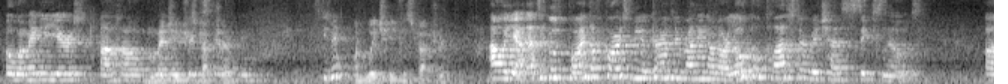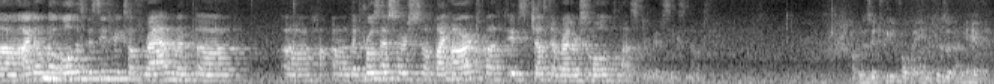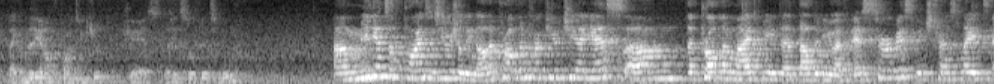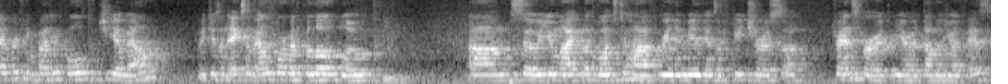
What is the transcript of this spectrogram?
over many years uh, how On many trips there have been. Excuse me? On which infrastructure? Oh yeah, that's a good point of course. We are currently running on our local cluster which has six nodes. Uh, I don't know all the specifics of RAM and uh, uh, uh, the processors uh, by heart, but it's just a rather small cluster with six nodes. How does it feel for the end user when we have like a million of points in QGIS? Does it still feel smooth? Um, millions of points is usually not a problem for QGIS. Um, the problem might be the WFS service, which translates everything by default to GML, which is an XML format with a lot of bloat. Mhm. Um, so you might not want to have really millions of features uh, transferred via WFS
